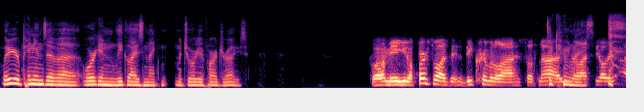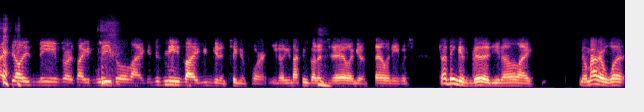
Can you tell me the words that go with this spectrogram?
What are your opinions of uh, Oregon legalizing like majority of hard drugs? Well, I mean, you know, first of all, it's, it's decriminalized, so it's not. You know, I see all these, I see all these memes where it's like it's legal. Like it just means like you can get a ticket for it. You know, you're not gonna go to hmm. jail or get a felony, which I think is good. You know, like no matter what,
